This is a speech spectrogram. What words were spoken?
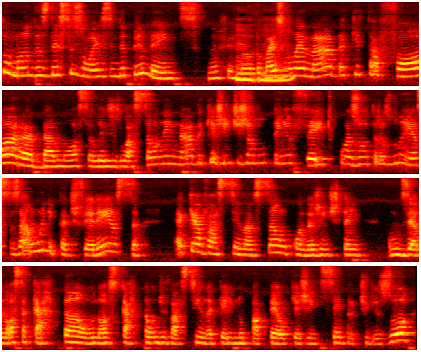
tomando as decisões independentes, né, Fernanda? Uhum. Mas não é nada que está fora da nossa legislação, nem nada que a gente já não tenha feito com as outras doenças. A única diferença é que a vacinação, quando a gente tem vamos dizer, a nossa cartão, o nosso cartão de vacina, aquele no papel que a gente sempre utilizou,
